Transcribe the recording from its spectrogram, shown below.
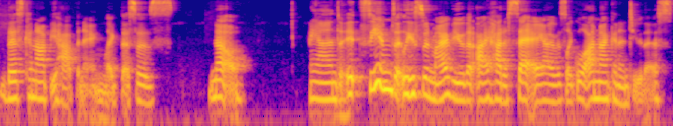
this cannot be happening. Like, this is no. And it seemed, at least in my view, that I had a say. I was like, well, I'm not going to do this.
